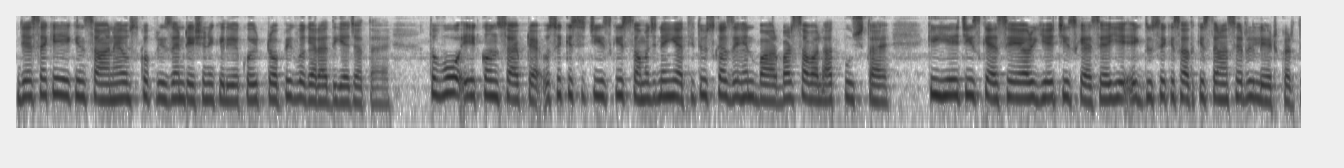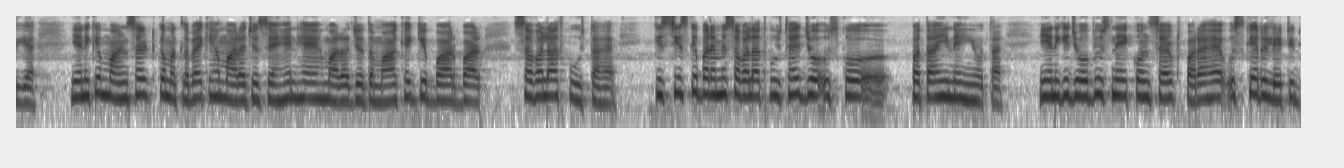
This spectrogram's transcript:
जैसा कि एक इंसान है, उसको प्रेजेंटेशन के लिए कोई टॉपिक वगैरह दिया जाता है। तो वो एक कॉन्सेप्ट है, उसे किसी चीज़ की समझ नहीं आती तो उसका जहन बार बार सवाल पूछता है कि ये चीज़ कैसे है और ये चीज़ कैसे है, ये एक दूसरे के साथ किस तरह से रिलेट करती है। यानी कि माइंडसेट का मतलब है कि हमारा जो जहन है, हमारा जो दिमाग है, ये बार बार सवाल पूछता है। किस चीज़ के बारे में सवाल पूछता है, जो उसको पता ही नहीं होता। यानी कि जो भी उसने एक कॉन्सेप्ट पढ़ा है, उसके रिलेटेड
